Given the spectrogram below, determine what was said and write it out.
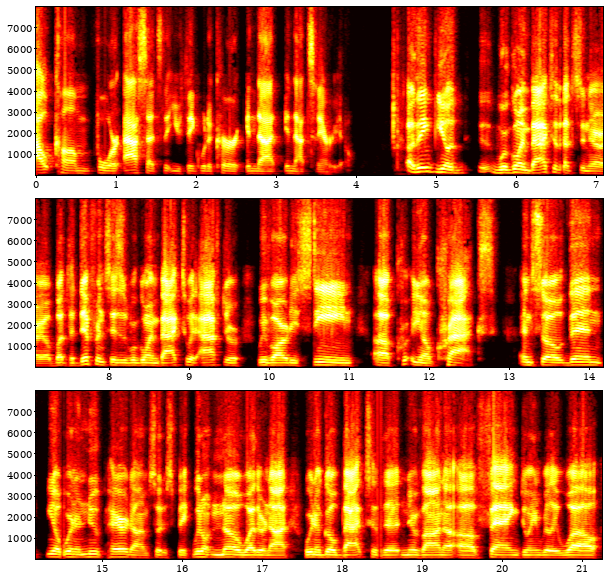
outcome for assets that you think would occur in that in that scenario? I think you know we're going back to that scenario, but the difference is, is we're going back to it after we've already seen uh, cr- you know cracks and so then, you know, we're in a new paradigm, so to speak. We don't know whether or not we're going to go back to the nirvana of FANG doing really well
